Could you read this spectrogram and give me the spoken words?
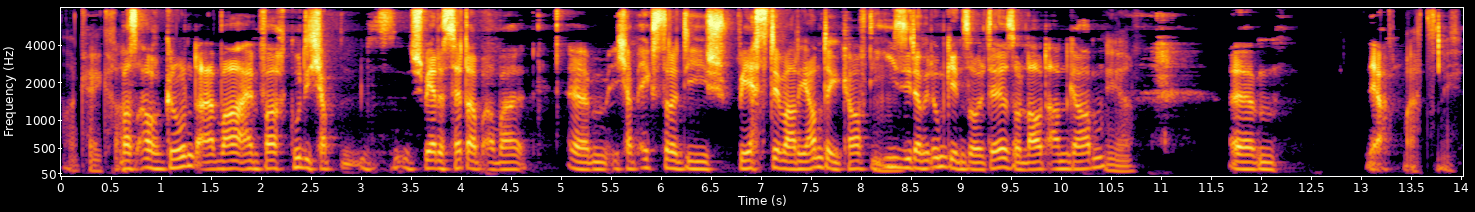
Okay, krass. Was auch Grund war einfach, gut, ich habe ein schweres Setup, aber ähm, ich habe extra die schwerste Variante gekauft, die mhm. easy damit umgehen sollte, so laut Angaben. Ja. Ähm, ja. Macht's nicht.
